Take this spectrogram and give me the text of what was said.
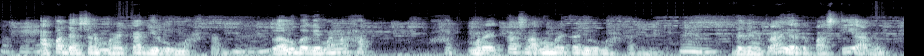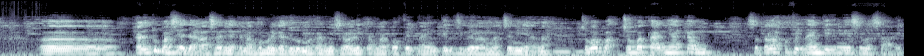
Oke. apa dasar mereka dirumahkan Mhm. lalu bagaimana hak hak mereka selama mereka dirumahkan gitu Hmm. dan yang terakhir kepastian eh, kan itu pasti ada alasannya kenapa mereka dirumahkan misalnya karena COVID-19 segala macamnya. Nah, Hmm. coba Pak, coba tanyakan setelah COVID-19 ini selesai,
